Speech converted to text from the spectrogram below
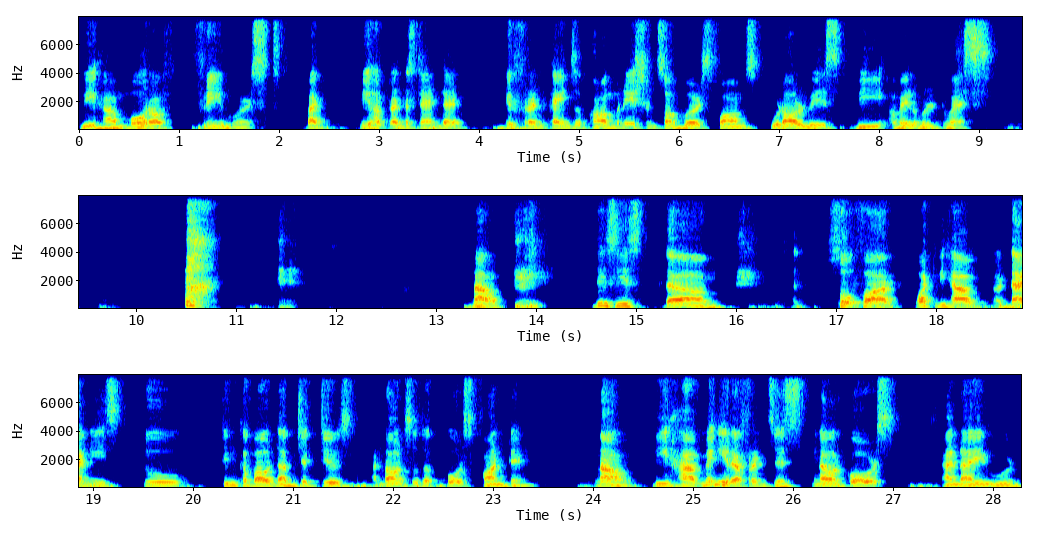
we have more of free verse. But we have to understand that different kinds of combinations of words forms would always be available to us. now, this is the, um, so far, what we have done is to think about the objectives and also the course content. Now, we have many references in our course, and I would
